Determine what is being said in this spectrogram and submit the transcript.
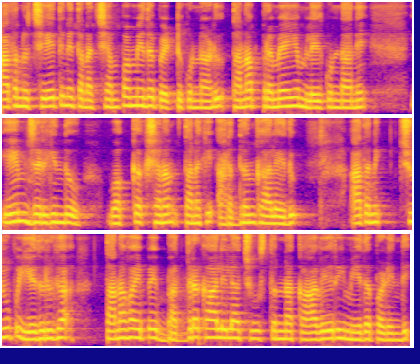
అతను చేతిని తన చెంప మీద పెట్టుకున్నాడు. తన ప్రమేయం లేకుండానే ఏం జరిగిందో ఒక్క క్షణం తనకి అర్థం కాలేదు. అతని చూపు ఎదురుగా తన వైపే భద్రకాళిలా చూస్తున్న కావేరి మీద పడింది.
